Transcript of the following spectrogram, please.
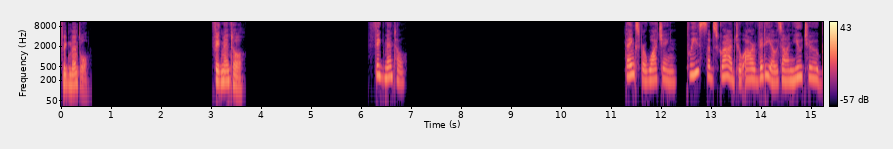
Figmental. Figmental. Figmental. Thanks for watching. Please subscribe to our videos on YouTube.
